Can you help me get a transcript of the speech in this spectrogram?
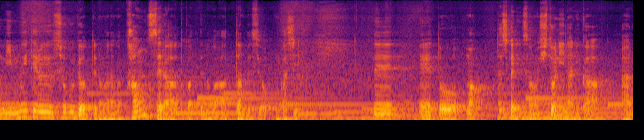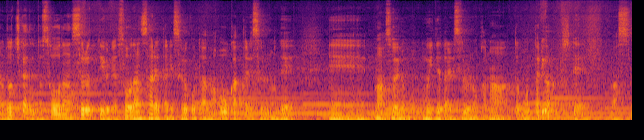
に向いてる職業っていうのがなんかカウンセラーとかっていうのがあったんですよ昔。でえっ、とまあ確かにその人に何かあのどっちかというと相談するっていうよりは相談されたりすることはまあ多かったりするので、えーまあそういうのも向いてたりするのかなと思ったりはしてます、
